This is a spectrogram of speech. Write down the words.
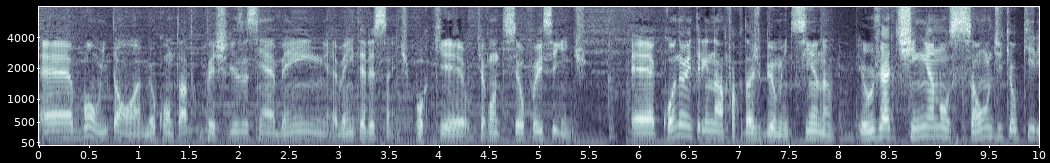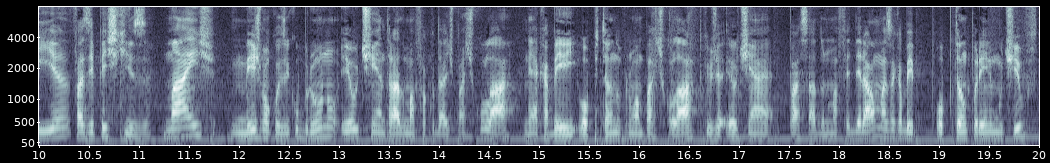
É, bom, então, meu contato com pesquisa assim é bem, é bem interessante, porque o que aconteceu foi o seguinte: é, quando eu entrei na faculdade de biomedicina, eu já tinha noção de que eu queria fazer pesquisa. Mas, mesma coisa que o Bruno, eu tinha entrado numa faculdade particular, né? Acabei optando por uma particular, porque eu, já, eu tinha passado numa federal, mas acabei optando por N motivos,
